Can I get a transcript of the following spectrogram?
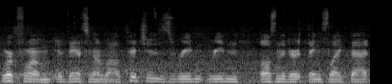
work for them, advancing on wild pitches, reading reading balls in the dirt, things like that.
